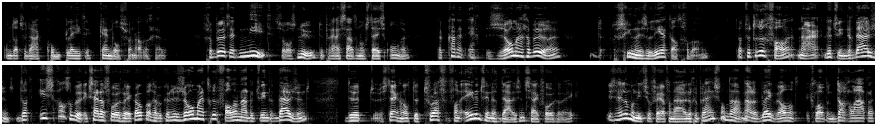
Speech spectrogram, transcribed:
omdat we daar complete candles voor nodig hebben. Gebeurt het niet, zoals nu, de prijs staat er nog steeds onder, dan kan het echt zomaar gebeuren, de geschiedenis leert dat gewoon, dat we terugvallen naar de 20.000. Dat is al gebeurd. Ik zei dat vorige week ook al, we kunnen zomaar terugvallen naar de 20.000. De, sterker nog, de trough van 21.000, zei ik vorige week, is helemaal niet zo ver van de huidige prijs vandaan. Nou, dat bleek wel, want ik geloof een dag later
